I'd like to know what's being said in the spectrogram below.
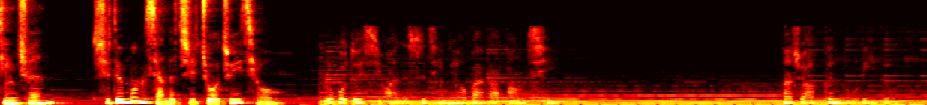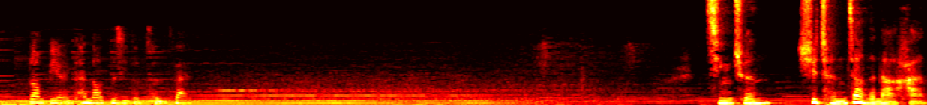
青春是对梦想的执着追求。如果对喜欢的事情没有办法放弃，那就要更努力的让别人看到自己的存在。青春是成长的呐喊。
